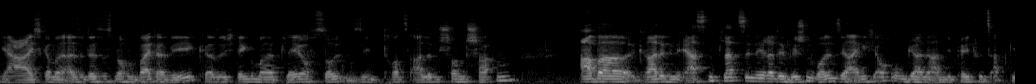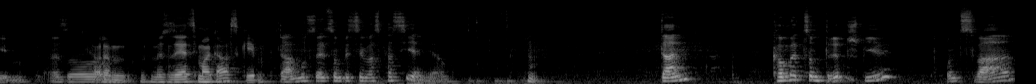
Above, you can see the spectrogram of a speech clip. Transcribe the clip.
Ja, ich kann mal, also das ist noch ein weiter Weg. Also ich denke mal, Playoffs sollten sie trotz allem schon schaffen. Aber gerade den ersten Platz in ihrer Division wollen sie ja eigentlich auch ungern an die Patriots abgeben. Also, ja, dann müssen sie jetzt mal Gas geben. Da muss jetzt so ein bisschen was passieren, ja. Hm. Dann kommen wir zum dritten Spiel. Und zwar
